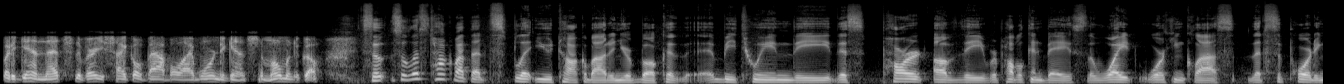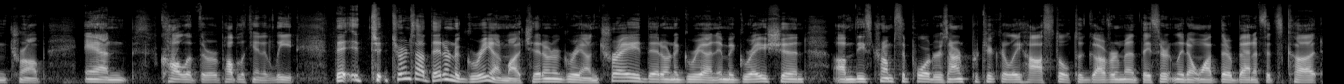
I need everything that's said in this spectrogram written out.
But again, that's the very psychobabble I warned against a moment ago. So, so let's talk about that split you talk about in your book uh, between the this part of the Republican base, the white working class that's supporting Trump, and call it the Republican elite. It t- turns out they don't agree on much. They don't agree on trade. They don't agree on immigration. Um, these Trump supporters aren't particularly hostile to government. They certainly don't want their benefits cut.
